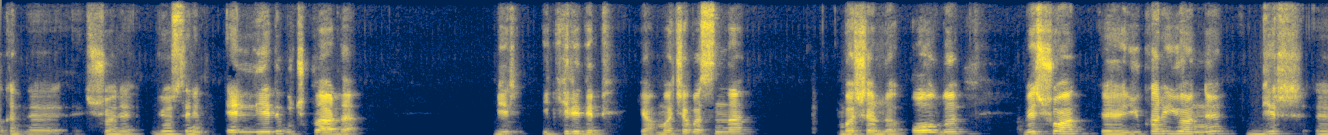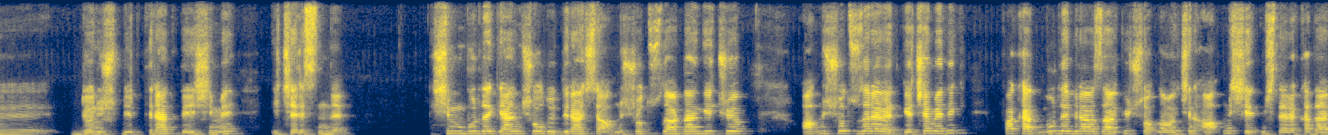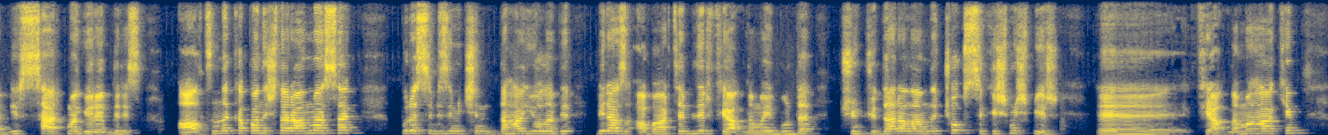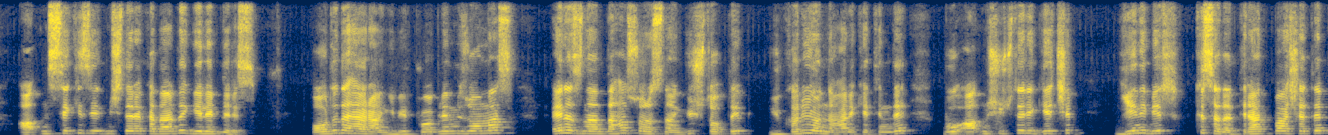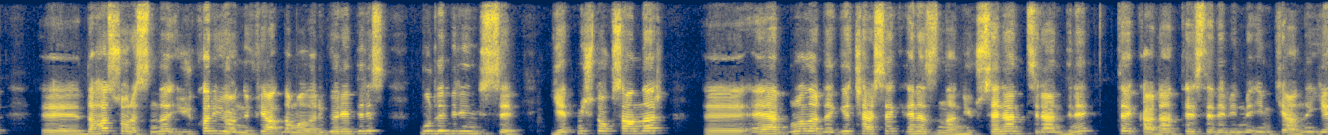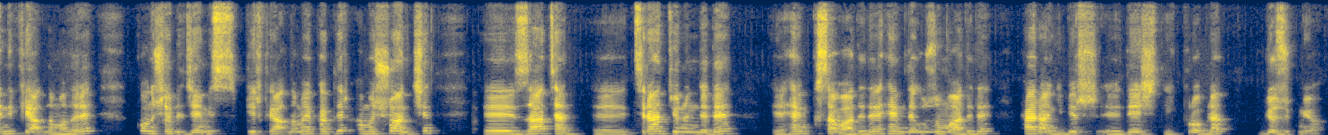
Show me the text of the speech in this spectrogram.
bakın e, şöyle göstereyim. 57 buçuklarda bir ikili dip yapma çabasında başarılı oldu ve şu an e, yukarı yönlü bir e, dönüş, bir trend değişimi içerisinde. Şimdi burada gelmiş olduğu direnç ise 60-30'lardan geçiyor. 60-30'lara evet geçemedik. Fakat burada biraz daha güç toplamak için 60-70'lere kadar bir sarkma görebiliriz. Altında kapanışlar almazsak burası bizim için daha iyi olabilir. Biraz abartabilir fiyatlamayı burada. Çünkü dar alanda çok sıkışmış bir e, fiyatlama hakim. 68-70'lere kadar da gelebiliriz. Orada da herhangi bir problemimiz olmaz. En azından daha sonrasından güç toplayıp yukarı yönlü hareketinde bu 63'leri geçip yeni bir kısa da trend başlatıp e, daha sonrasında yukarı yönlü fiyatlamaları görebiliriz. Burada birincisi 70-90'lar e, eğer buralarda geçersek en azından yükselen trendini tekrardan test edebilme imkanı yeni fiyatlamaları konuşabileceğimiz bir fiyatlama yapabilir. Ama şu an için e, zaten e, trend yönünde de e, hem kısa vadede hem de uzun vadede herhangi bir e, değişiklik problem gözükmüyor.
